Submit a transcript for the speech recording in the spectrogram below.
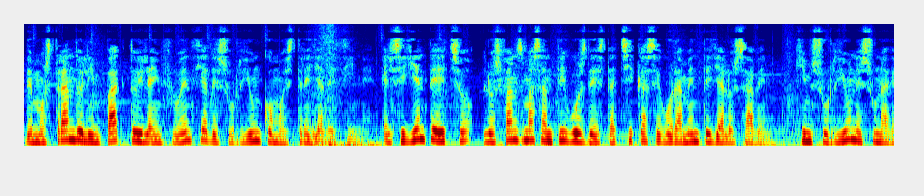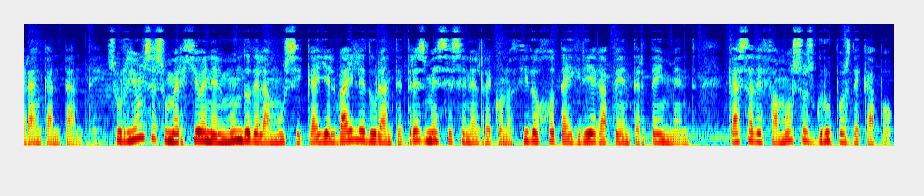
demostrando el impacto y la influencia de Surryun como estrella de cine. El siguiente hecho, los fans más antiguos de esta chica seguramente ya lo saben, Kim Surryun es una gran cantante. Surryun se sumergió en el mundo de la música y el baile durante tres meses en el reconocido JYP Entertainment, casa de famosos grupos de K-pop.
